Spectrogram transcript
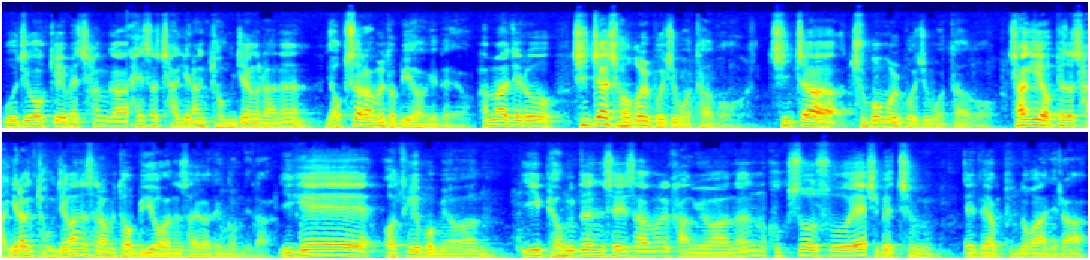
오징어 게임에 참가해서 자기랑 경쟁을 하는 옆 사람을 더 미워하게 돼요. 한마디로 진짜 적을 보지 못하고 진짜 주범을 보지 못하고 자기 옆에서 자기랑 경쟁하는 사람을 더 미워하는 사회가 된 겁니다. 이게 어떻게 보면 이 병든 세상을 강요하는 극소수의 지배층에 대한 분노가 아니라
